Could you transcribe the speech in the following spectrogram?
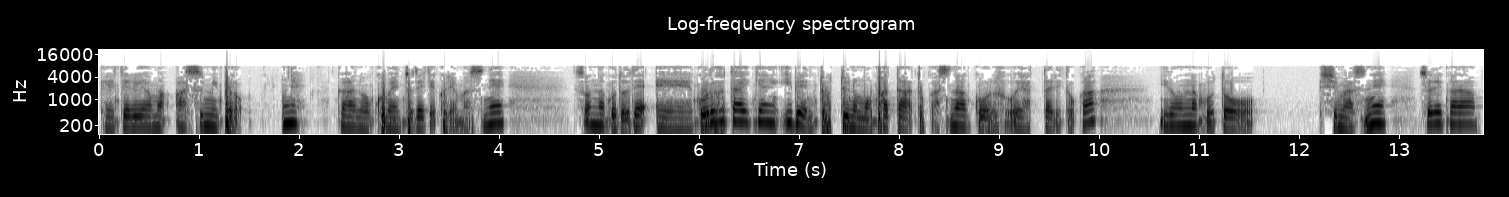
えー、照山あすみプロ、ね、があのコメント出てくれますね。そんなことで、えー、ゴルフ体験イベントっていうのもパターとかスナックゴルフをやったりとか、いろんなことをしますね。それから、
